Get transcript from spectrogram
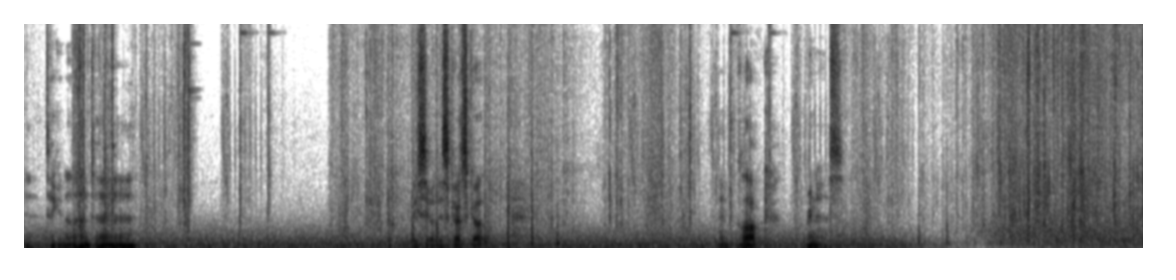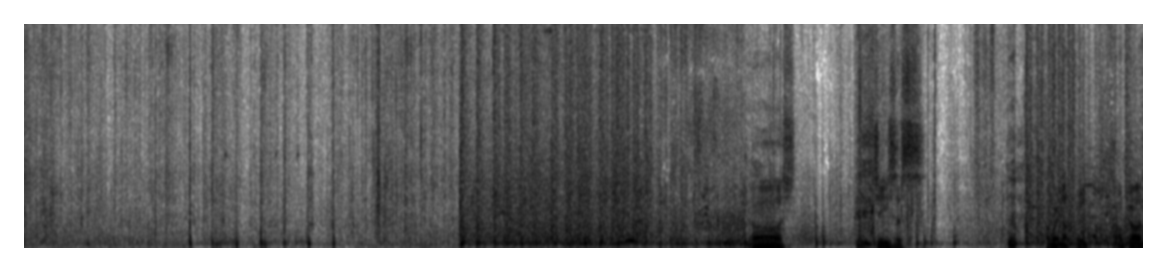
Yeah, Take another hunter. Let me see what this guy's got. And clock. Very nice. Oh, Jesus. Oh, we're not good. Oh, God.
